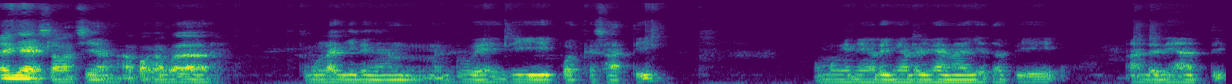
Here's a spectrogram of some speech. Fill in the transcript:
Hai guys, selamat siang. Apa kabar? Ketemu lagi dengan gue di podcast hati. Ngomongin yang ringan-ringan aja tapi ada di hati.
